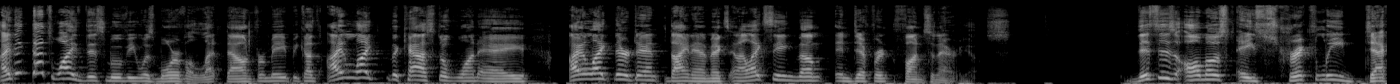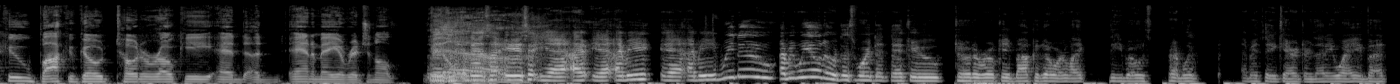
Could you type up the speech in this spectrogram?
I think that's why this movie was more of a letdown for me because I like the cast of 1A. I like their dan- dynamics and I like seeing them in different fun scenarios. This is almost a strictly Deku, Bakugo, Todoroki, and an anime original. Yeah, it is, it is, yeah, I, yeah. I mean, yeah. I mean, we knew. I mean, we all knew at this point that Deku, Todoroki, and Bakugo are like the most prevalent MHA characters anyway. But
